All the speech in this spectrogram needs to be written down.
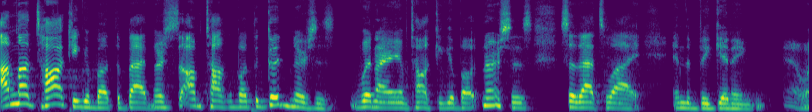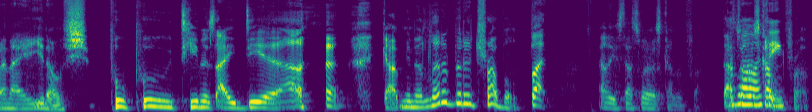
I'm not talking about the bad nurses. I'm talking about the good nurses when I am talking about nurses. So that's why in the beginning, when I, you know, poo poo Tina's idea, got me in a little bit of trouble. But at least that's where I was coming from. That's well, where I was I coming from.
